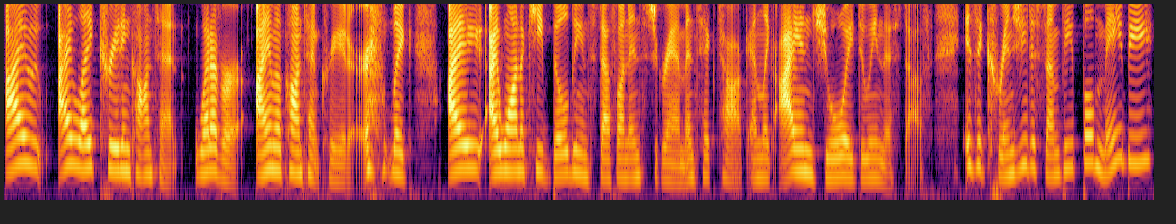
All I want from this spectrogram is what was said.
I I like creating content. Whatever. I'm a content creator. like I I want to keep building stuff on Instagram and TikTok and like I enjoy doing this stuff. Is it cringy to some people? Maybe.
